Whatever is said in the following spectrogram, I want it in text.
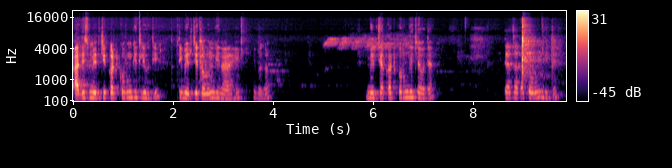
आधीच मिरची कट करून घेतली होती. ती मिरची तळून घेणार आहे. हे बघा. मिरच्या कट करून घेतल्या होत्या. त्याच आता तळून घेते.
